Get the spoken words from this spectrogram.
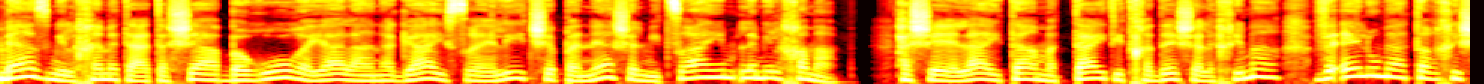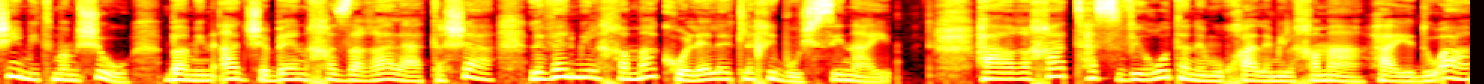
מאז מלחמת ההתשה ברור היה להנהגה הישראלית שפניה של מצרים למלחמה. השאלה הייתה מתי תתחדש הלחימה ואילו מהתרחישים יתממשו במנעד שבין חזרה להתשה לבין מלחמה כוללת לכיבוש סיני. הערכת הסבירות הנמוכה למלחמה, הידועה,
